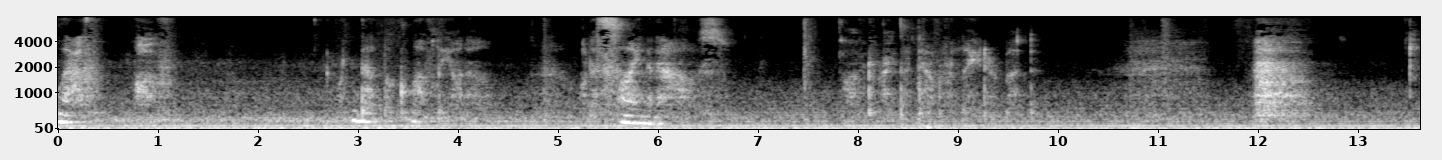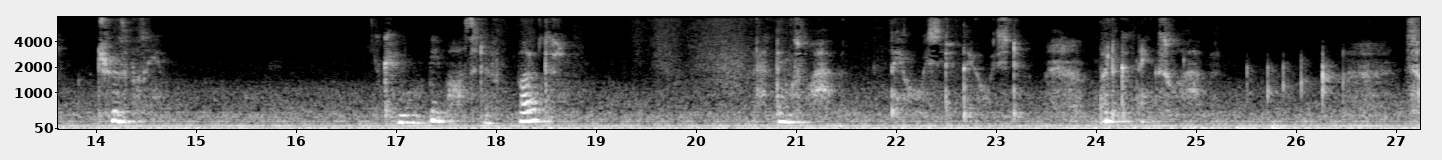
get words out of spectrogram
laugh, love. Wouldn't that look lovely on a on a sign in a house? I'll have to write that down for later, but truthfully, can be positive, but bad things will happen. They always do, they always do. But good things will happen. So,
